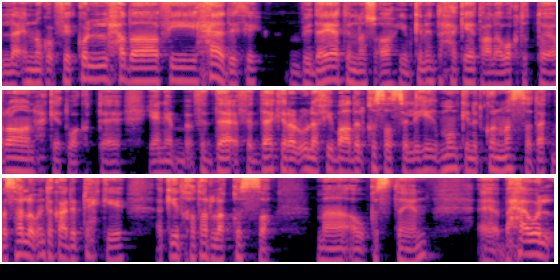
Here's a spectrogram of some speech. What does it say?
لأنه في كل حدا في حادثة بدايات النشأة يمكن أنت حكيت على وقت الطيران حكيت وقت يعني في الذا في الذاكرة الأولى في بعض القصص اللي هي ممكن تكون مستك بس هلأ وأنت قاعد بتحكي أكيد خطر لك قصة ما أو قصتين. آه، بحاول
